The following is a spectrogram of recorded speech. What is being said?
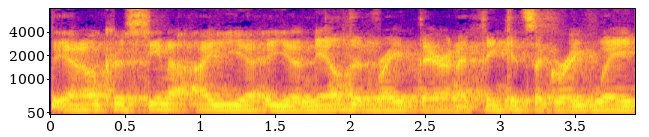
You know, Christina, I, you nailed it right there. And I think it's a great way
